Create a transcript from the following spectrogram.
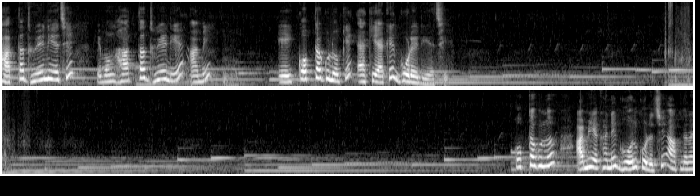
হাতটা ধুয়ে নিয়েছি এবং হাতটা ধুয়ে নিয়ে আমি এই কোপ্তাগুলোকে একে একে গড়ে দিয়েছি কোপ্তাগুলো আমি এখানে গোল করেছি, আপনারা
